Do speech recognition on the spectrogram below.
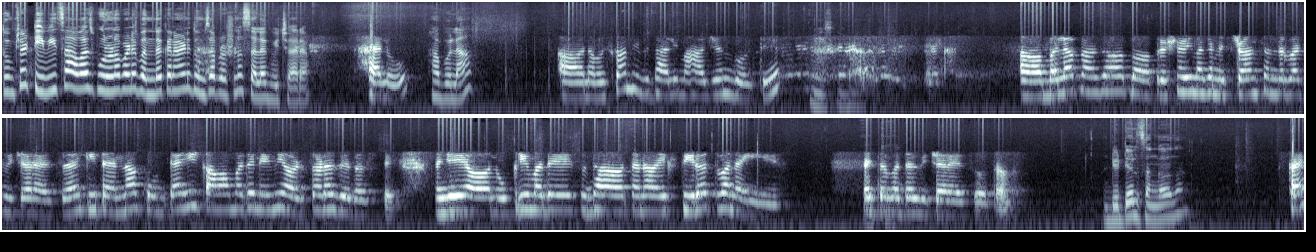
तुमच्या टीव्हीचा आवाज पूर्णपणे बंद करा आणि तुमचा प्रश्न सलग विचारा. हॅलो. हा बोला. अं, नमस्कार मी विधाली महाजन बोलते. अं, मला माझा प्रश्न माझ्या मिस्टरांसंदर्भात विचारायचा आहे की त्यांना कोणत्याही कामामध्ये नेहमी अडचणच येत असते. म्हणजे नोकरीमध्ये सुद्धा त्यांना एक स्थिरत्व नाहीये. त्याच्याबद्दल विचारायचं होतं. डिटेल्स सांगा ना? काय?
